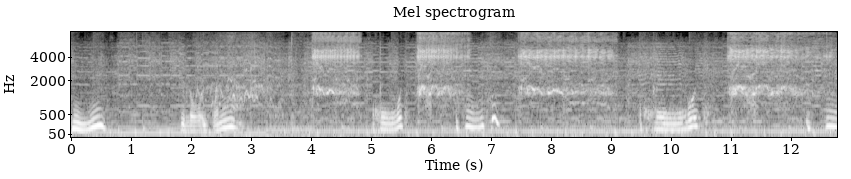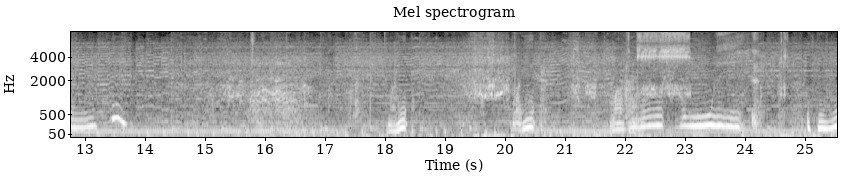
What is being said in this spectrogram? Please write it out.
หือกิโลอีกวะเนี่ยโอ้โห โอ้โหอื้อหือมานี่ มานี่ มาทางนี้อุ้ยอื้อหือ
